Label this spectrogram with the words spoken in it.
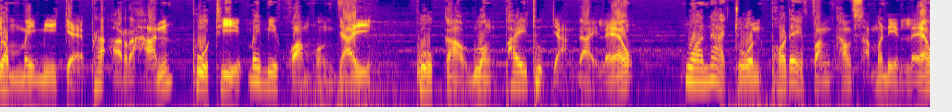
ย่อมไม่มีแก่พระอรหันต์ผู้ที่ไม่มีความห่วงใย ผู้ก้าวล่วงภัยทุกอย่างได้แล้ว หัวหน้าโจรพอได้ฟังคำสามเณรแล้ว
